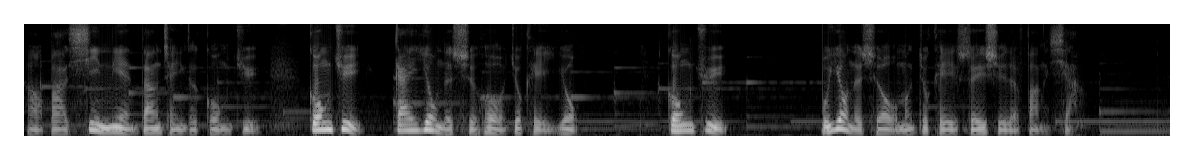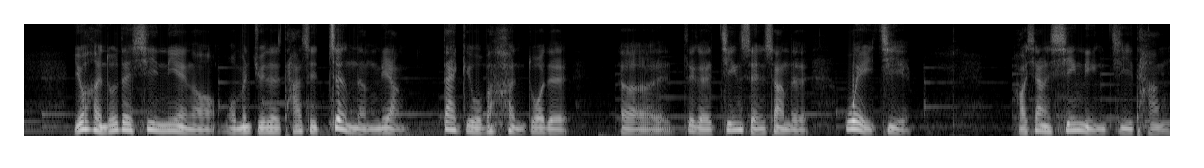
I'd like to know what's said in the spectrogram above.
啊，把信念当成一个工具，工具该用的时候就可以用，工具不用的时候，我们就可以随时的放下。有很多的信念哦，我们觉得它是正能量，带给我们很多的，呃，这个精神上的慰藉，好像心灵鸡汤，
